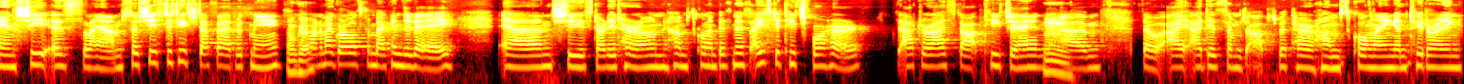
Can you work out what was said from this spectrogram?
And she is slam. So she used to teach Deaf Ed with me. She's Okay. One of my girls from back in the day. And she started her own homeschooling business. I used to teach for her after I stopped teaching. Hmm. Um, so I, I did some jobs with her homeschooling and tutoring.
